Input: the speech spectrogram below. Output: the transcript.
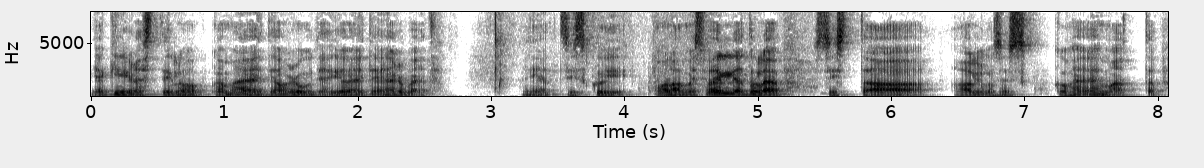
ja kiiresti loob ka mäed ja orud ja jõed ja järved. Nii et siis, kui vanamees välja tuleb, siis ta alguses kohe ehmatab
